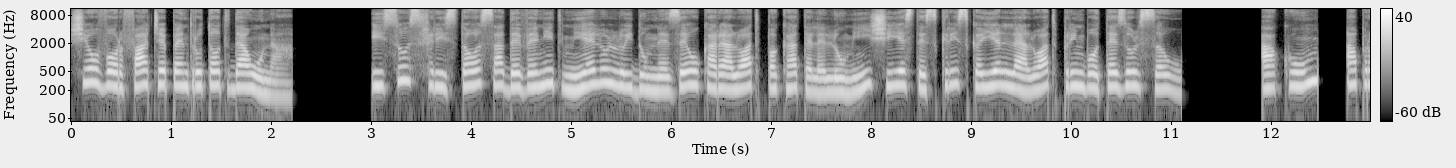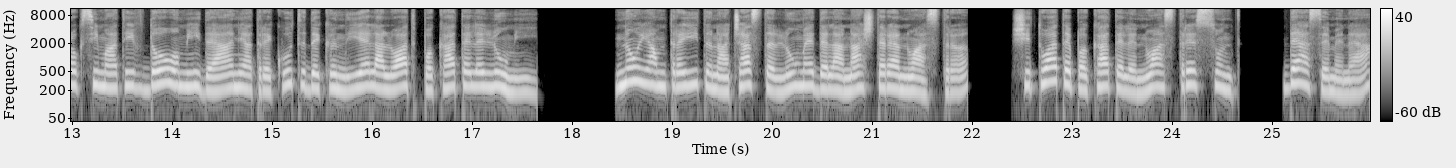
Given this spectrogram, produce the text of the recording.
și o vor face pentru totdeauna. Isus Hristos a devenit mielul lui Dumnezeu care a luat păcatele lumii și este scris că El le-a luat prin botezul său. Acum, aproximativ 2000 de ani a trecut de când El a luat păcatele lumii. Noi am trăit în această lume de la nașterea noastră, și toate păcatele noastre sunt, de asemenea,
